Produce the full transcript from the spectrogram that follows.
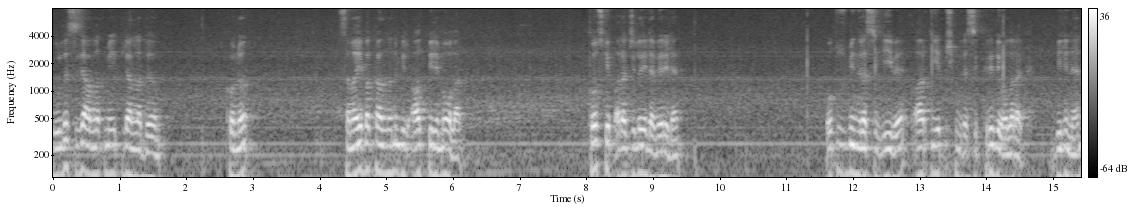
Burada size anlatmayı planladığım konu Sanayi Bakanlığı'nın bir alt birimi olan COSGAP aracılığıyla verilen 30 bin lirası hibe artı 70 bin lirası kredi olarak bilinen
